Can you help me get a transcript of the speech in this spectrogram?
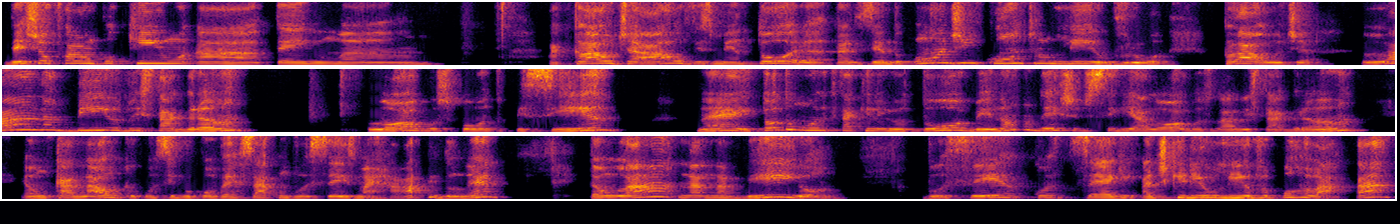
Deixa eu falar um pouquinho. Ah, tem uma. A Cláudia Alves, mentora, está dizendo onde encontro o livro. Cláudia, lá na bio do Instagram, logos.psi, né? E todo mundo que está aqui no YouTube, não deixe de seguir a Logos lá no Instagram. É um canal que eu consigo conversar com vocês mais rápido, né? Então, lá na, na bio, você consegue adquirir o livro por lá, tá?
